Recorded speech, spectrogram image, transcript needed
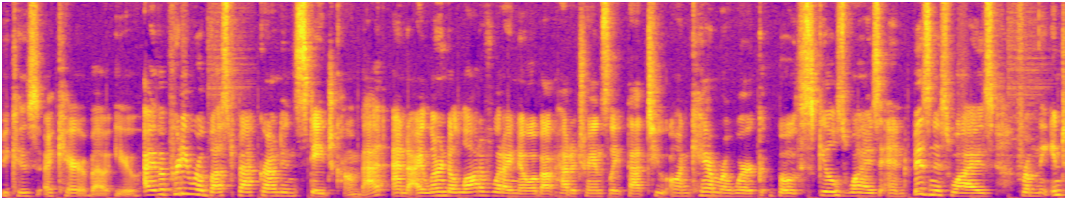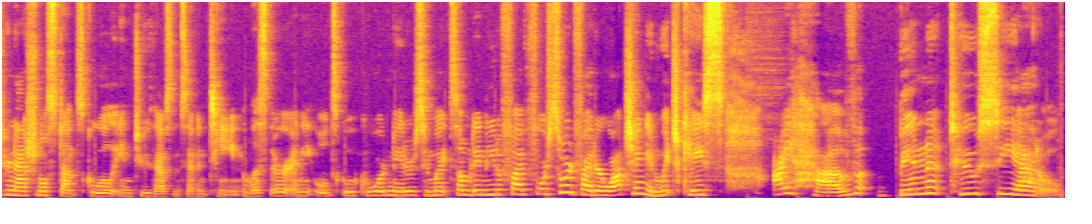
because I care about you. I have a pretty robust background in stage combat, and I learned a lot of what I know about how to translate that to on camera work, both skills wise and business wise, from the International Stunt School in 2017. Unless there are any old school coordinators who might someday need a 5 4 sword fighter watching, in which case, I have been to Seattle.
